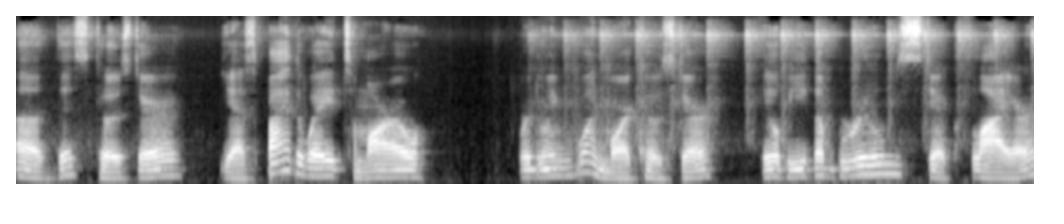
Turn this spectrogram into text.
of this coaster. Yes, by the way, tomorrow we're doing one more coaster. It'll be the Broomstick Flyer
